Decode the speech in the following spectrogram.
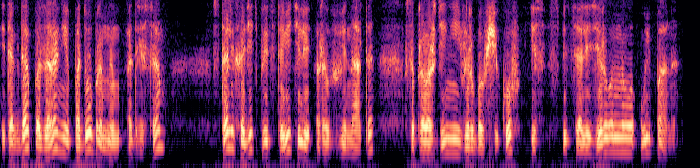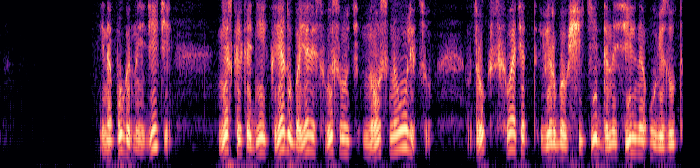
И тогда по заранее подобранным адресам стали ходить представители Раввината в сопровождении вербовщиков из специализированного ульпана. И напуганные дети несколько дней кряду боялись высунуть нос на улицу. Вдруг схватят вербовщики да насильно увезут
